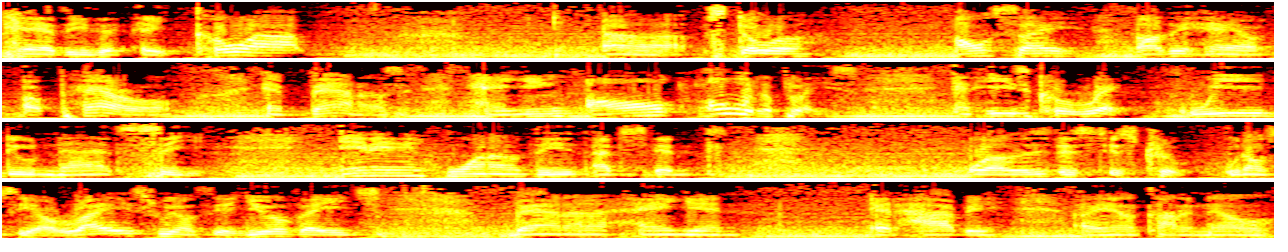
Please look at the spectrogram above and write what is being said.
has either a co-op uh, store on site or they have apparel and banners hanging all over the place. And he's correct. We do not see any one of these. I said, well, it's, it's, it's, true. We don't see a Rice, we don't see a U of H banner hanging at Hobby or Intercontinental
